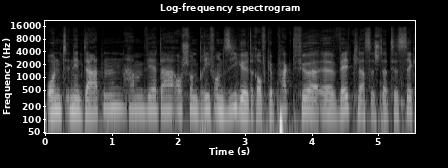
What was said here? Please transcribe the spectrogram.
Und in den Daten haben wir da auch schon Brief und Siegel drauf gepackt für äh, Weltklasse-Statistik.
